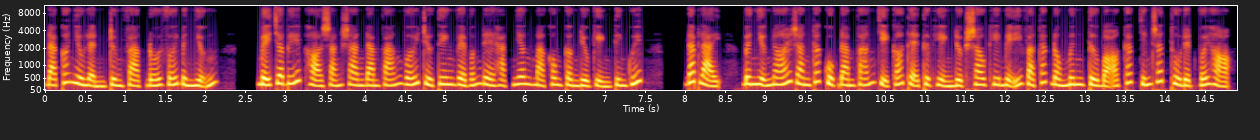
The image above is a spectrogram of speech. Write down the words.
đã có nhiều lệnh trừng phạt đối với Bình Nhưỡng. Mỹ cho biết họ sẵn sàng đàm phán với Triều Tiên về vấn đề hạt nhân mà không cần điều kiện tiên quyết. Đáp lại, Bình Nhưỡng nói rằng các cuộc đàm phán chỉ có thể thực hiện được sau khi Mỹ và các đồng minh từ bỏ các chính sách thù địch với họ.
